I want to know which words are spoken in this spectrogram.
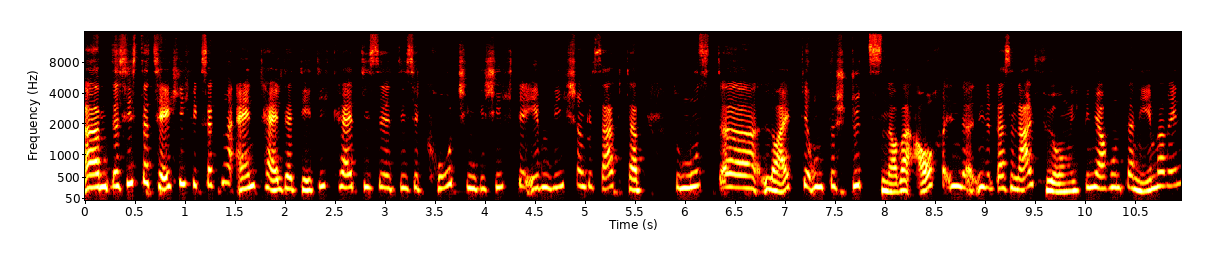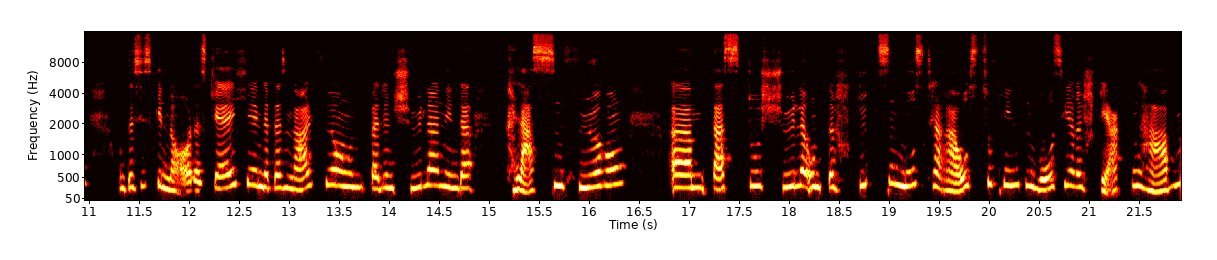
ähm, das ist tatsächlich, wie gesagt, nur ein Teil der Tätigkeit, diese, diese Coaching-Geschichte, eben wie ich schon gesagt habe, du musst äh, Leute unterstützen, aber auch in der, in der Personalführung. Ich bin ja auch Unternehmerin und das ist genau das Gleiche in der Personalführung und bei den Schülern in der Klassenführung, ähm, dass du Schüler unterstützen musst, herauszufinden, wo sie ihre Stärken haben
